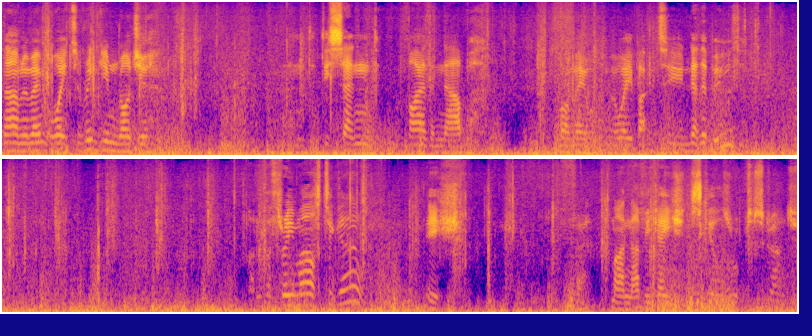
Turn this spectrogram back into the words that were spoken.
Now I'm going to make my way to Ringing Roger and descend via the Nab before I make my way back to Netherbooth another three miles to go. Ish. If uh, my navigation skills are up to scratch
